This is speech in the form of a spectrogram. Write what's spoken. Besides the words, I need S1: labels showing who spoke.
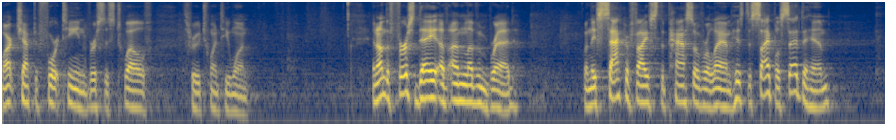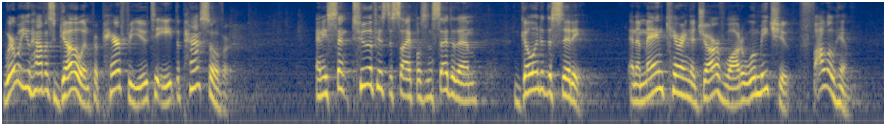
S1: Mark chapter 14, verses 12 through 21. And on the first day of unleavened bread, when they sacrificed the Passover lamb, his disciples said to him, Where will you have us go and prepare for you to eat the Passover? And he sent two of his disciples and said to them, Go into the city, and a man carrying a jar of water will meet you. Follow him.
